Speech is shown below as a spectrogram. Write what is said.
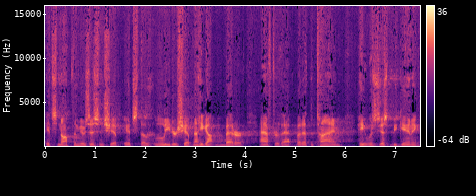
it's not the musicianship, it's the leadership. Now, he got better after that, but at the time, he was just beginning.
